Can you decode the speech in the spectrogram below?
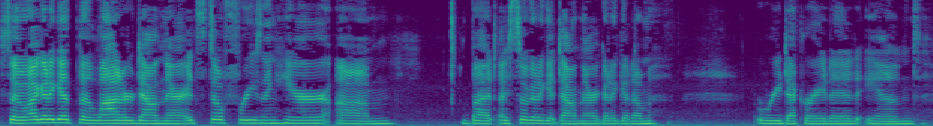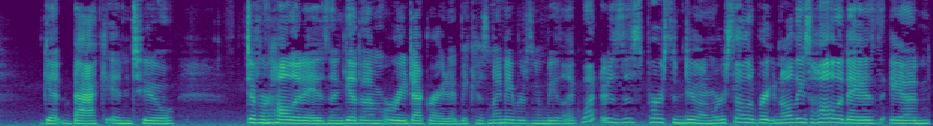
So I got to get the ladder down there. It's still freezing here. Um, but I still got to get down there. I got to get them redecorated and get back into different holidays and get them redecorated because my neighbor's gonna be like, what is this person doing? We're celebrating all these holidays and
